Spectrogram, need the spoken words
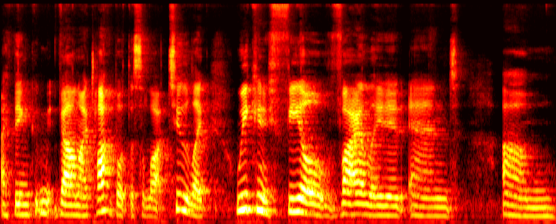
I think Val and I talk about this a lot too. Like we can feel violated and um,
